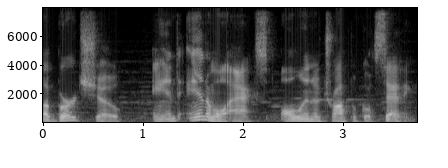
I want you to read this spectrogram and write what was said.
a bird show, and animal acts all in a tropical setting.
